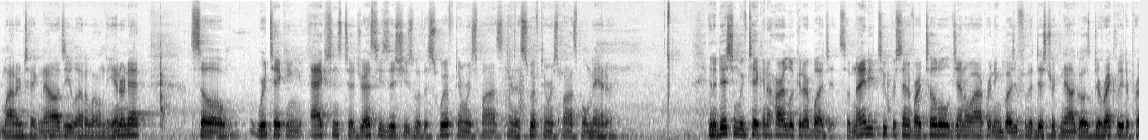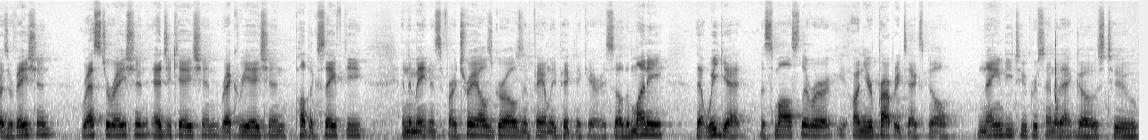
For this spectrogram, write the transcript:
modern technology, let alone the internet. So we're taking actions to address these issues with a swift and response in a swift and responsible manner. In addition, we've taken a hard look at our budget. So 92% of our total general operating budget for the district now goes directly to preservation, restoration, education, recreation, public safety, and the maintenance of our trails, groves, and family picnic areas. So the money that we get, the small sliver on your property tax bill, 92% of that goes to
